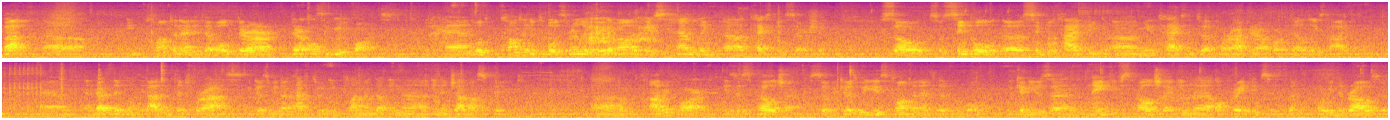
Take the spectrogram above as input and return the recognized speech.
But uh, in content editable, there are there are also good parts. And what content editable is really good about is handling uh, text insertion. So so simple uh, simple typing uh, new text into a paragraph or a list item. And, and that's definitely an advantage for us because we don't have to implement that in a, in a JavaScript. Um, other part is a spell check. So because we use content editable, we can use a native spell check in the operating system or in the browser.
